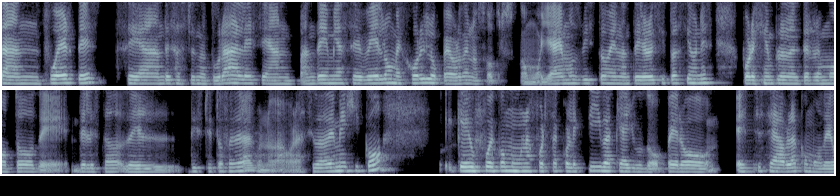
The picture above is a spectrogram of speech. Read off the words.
tan fuertes, sean desastres naturales, sean pandemias, se ve lo mejor y lo peor de nosotros, como ya hemos visto en anteriores situaciones, por ejemplo, en el terremoto de, del estado del Distrito Federal, bueno, ahora Ciudad de México, que fue como una fuerza colectiva que ayudó, pero este se habla como de,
